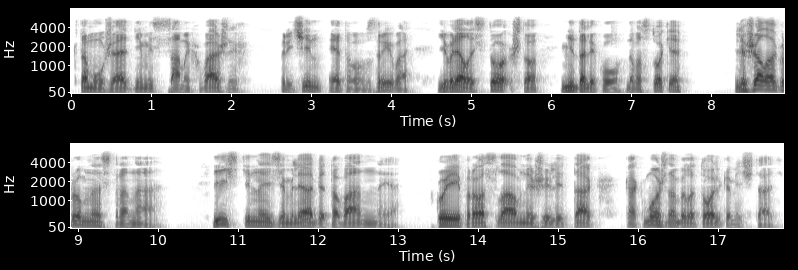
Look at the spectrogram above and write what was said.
К тому же одним из самых важных причин этого взрыва являлось то, что недалеко на востоке лежала огромная страна, истинная земля обетованная, в коей православные жили так, как можно было только мечтать.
